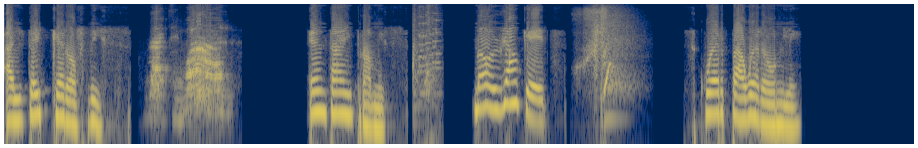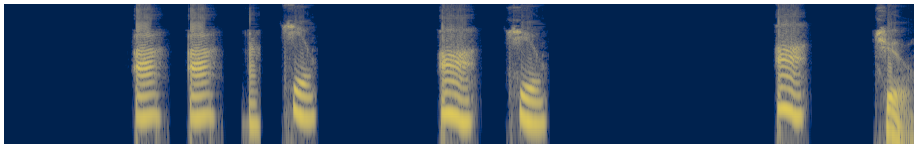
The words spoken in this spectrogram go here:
I'll take care of this. And I promise. no rockets. Square power only. Ah, ah, ah. Chew. Ah, chew. Ah, Chew.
